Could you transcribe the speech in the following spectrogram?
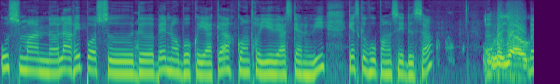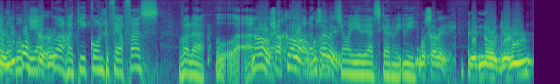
Ousmane, la réponse de Beno Bokoyakar contre Yewi Askanui, qu'est-ce que vous pensez de ça? Euh, Mais il n'y a aucune réponse. Euh, qui compte faire face voilà. non, chacun, vous savez. oui. Vous savez, Benno déroule,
